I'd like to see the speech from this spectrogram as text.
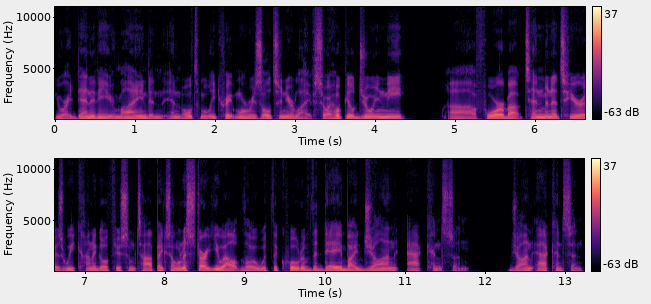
your identity, your mind, and, and ultimately create more results in your life. So I hope you'll join me uh, for about 10 minutes here as we kind of go through some topics. I want to start you out, though, with the quote of the day by John Atkinson. John Atkinson.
